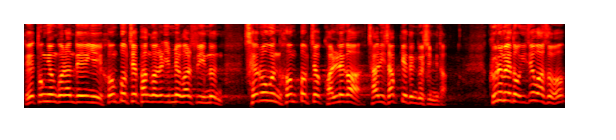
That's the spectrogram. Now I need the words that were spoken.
대통령 권한 대행이 헌법재판관을 임명할 수 있는 새로운 헌법적 관례가 자리 잡게 된 것입니다. 그럼에도 이제 와서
